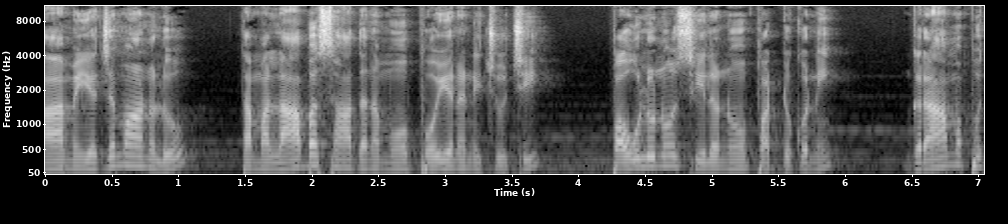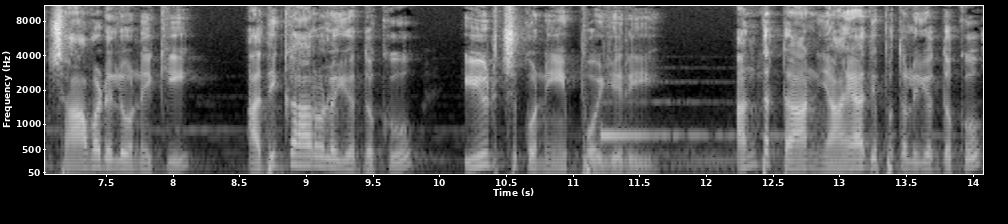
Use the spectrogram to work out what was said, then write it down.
ఆమె యజమానులు తమ లాభ సాధనము పోయెనని చూచి పౌలును శీలను పట్టుకొని గ్రామపు చావడిలోనికి అధికారుల యొద్దకు ఈడ్చుకొని పోయిరి. అంతటా న్యాయాధిపతుల యొద్దకు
